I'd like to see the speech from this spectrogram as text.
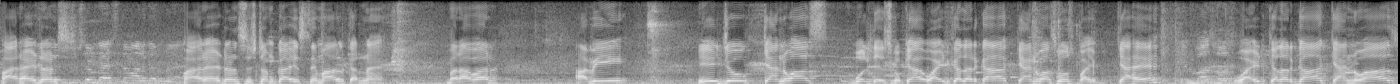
फायर हाइड्रेंट सिस्टम का इस्तेमाल करना है। फायर हाइड्रेंट सिस्टम का इस्तेमाल करना है। बराबर? अभी ये जो कैनवास बोलते हैं इसको क्या? वाइट कलर का कैनवास होस पाइप क्या है? वाइट कलर का कैनवास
